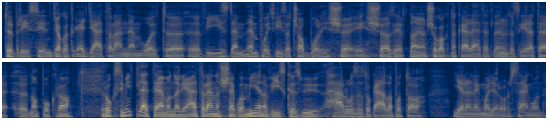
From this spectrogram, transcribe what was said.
több részén gyakorlatilag egyáltalán nem volt víz, nem, nem folyt víz a csapból, és, és azért nagyon sokaknak el lehetetlenült az élete napokra. Roxi, mit lehet elmondani általánosságban, milyen a vízközmű hálózatok állapota jelenleg Magyarországon?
